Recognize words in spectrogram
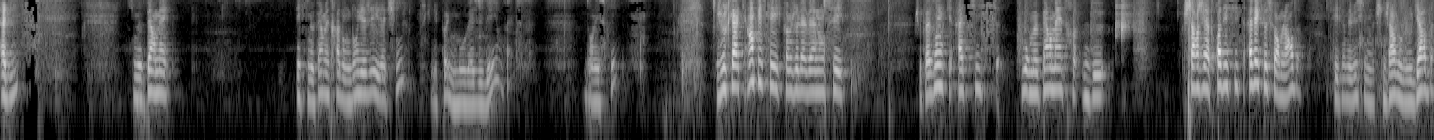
à 10 qui me permet et qui me permettra donc d'engager les ce qui n'est pas une mauvaise idée en fait, dans l'esprit. Je claque un PC comme je l'avais annoncé. Je passe donc à 6 pour me permettre de charger à 3d6 avec le Swarmlord. Et bien évidemment, c'est une charge où je garde,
